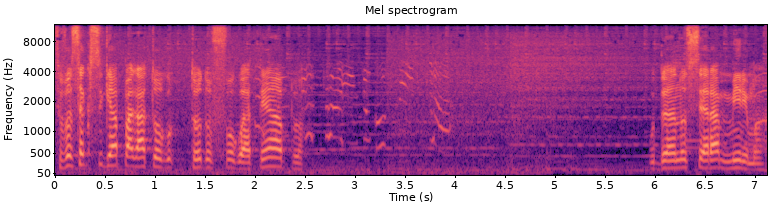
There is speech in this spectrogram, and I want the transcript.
Se você conseguir apagar to todo o fogo a tempo, o dano será mínimo.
